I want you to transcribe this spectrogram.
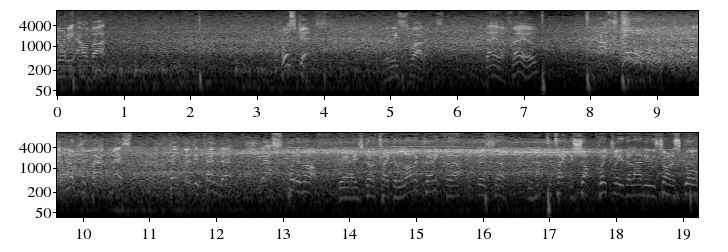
Jordi Alba. Busquets. Luis Suarez. Deulofeu. Must score! Well, it looked a bad miss. I think the defender just put him off. Yeah, he's got to take a lot of credit for that because uh, he had to take the shot quickly, the lad who was trying to score.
